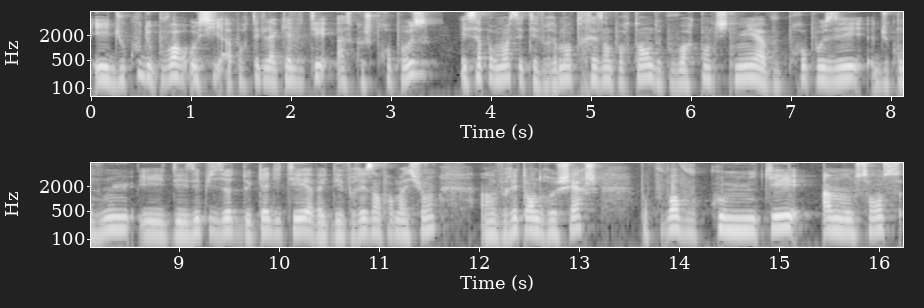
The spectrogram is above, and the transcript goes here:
et du coup de pouvoir aussi apporter de la qualité à ce que je propose. Et ça pour moi c'était vraiment très important de pouvoir continuer à vous proposer du contenu et des épisodes de qualité avec des vraies informations, un vrai temps de recherche pour pouvoir vous communiquer, à mon sens,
